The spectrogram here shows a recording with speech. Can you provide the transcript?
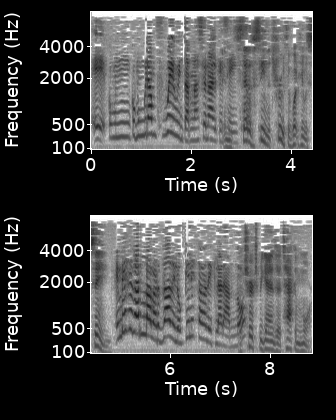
eh, como, un, como un gran fuego internacional que se instead hizo. of seeing the truth of what he was saying, En vez de dar la verdad de lo que él estaba the declarando, church began to attack him more.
